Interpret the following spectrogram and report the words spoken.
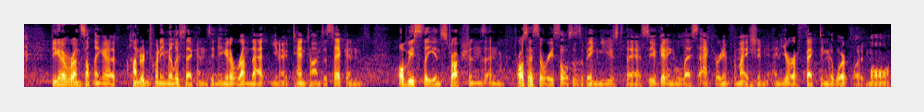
if you're going to run something at 120 milliseconds and you're going to run that, you know, 10 times a second, obviously instructions and processor resources are being used there, so you're getting less accurate information and you're affecting the workload more.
